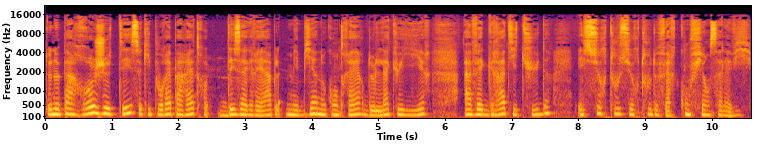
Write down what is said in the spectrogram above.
de ne pas rejeter ce qui pourrait paraître désagréable, mais bien au contraire de l'accueillir avec gratitude et surtout, surtout de faire confiance à la vie.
